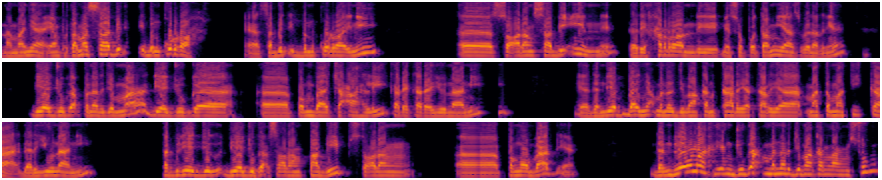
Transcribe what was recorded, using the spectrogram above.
Namanya yang pertama Sabit ibn Qurrah. Ya, Sabit ibn Qurrah ini uh, seorang sabiin ya, dari Harran di Mesopotamia sebenarnya. Dia juga penerjemah, dia juga uh, pembaca ahli karya-karya Yunani. Ya, dan dia banyak menerjemahkan karya-karya matematika dari Yunani tapi dia juga, dia juga seorang tabib, seorang uh, pengobat ya. Dan beliaulah yang juga menerjemahkan langsung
